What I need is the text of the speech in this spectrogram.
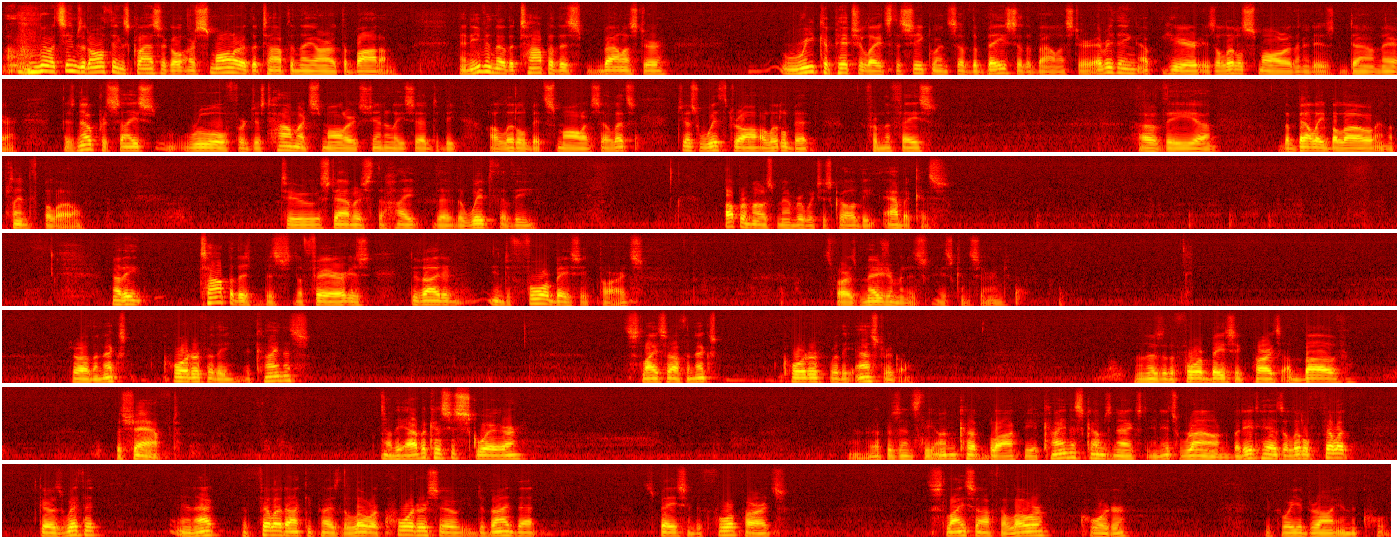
now it seems that all things classical are smaller at the top than they are at the bottom. And even though the top of this baluster recapitulates the sequence of the base of the baluster, everything up here is a little smaller than it is down there. There's no precise rule for just how much smaller. It's generally said to be a little bit smaller. So let's just withdraw a little bit from the face of the, uh, the belly below and the plinth below to establish the height, the, the width of the uppermost member, which is called the abacus. Now the top of this, affair is divided into four basic parts as far as measurement is, is concerned. Draw the next quarter for the echinus. Slice off the next quarter for the astragal. And those are the four basic parts above the shaft. Now the abacus is square. It represents the uncut block. The echinus comes next, and it's round, but it has a little fillet goes with it, and that, the fillet occupies the lower quarter, so you divide that space into four parts, slice off the lower quarter before you draw in the qu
